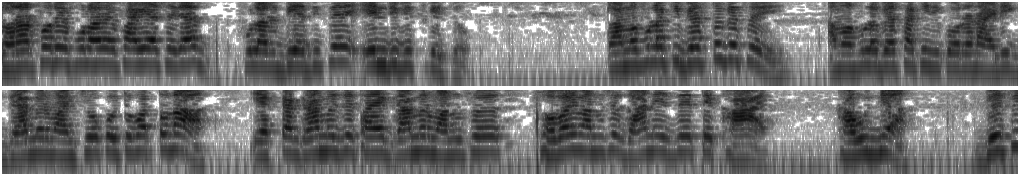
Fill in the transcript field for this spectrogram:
ধরার পরে ফুলারে ফাইয়া সেটা ফুলারে দিয়ে দিছে এনডিবিস গেছে তো আমার ফুলা কি ব্যস্ত গেছে? আমার ফুলা বেচা কিনি করে না। এটি গ্রামের মানুষও কইতে পারতো না। একটা গ্রামে যে থাকে, গ্রামের মানুষ, সবাই মানুষে জানে যে তে খায়। খাউন না বেশি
